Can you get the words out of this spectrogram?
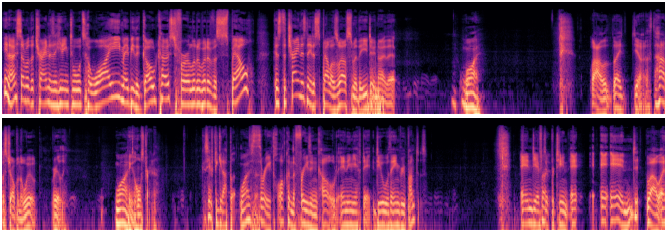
you know, some of the trainers are heading towards Hawaii, maybe the Gold Coast for a little bit of a spell. Because the trainers need a spell as well, Smithy. You do know that. Why? Well, they, you know, the hardest job in the world, really. Why? Being a horse trainer. Because you have to get up at Why is that? three o'clock in the freezing cold, and then you have to deal with angry punters. And you have to pretend. And, and well, I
